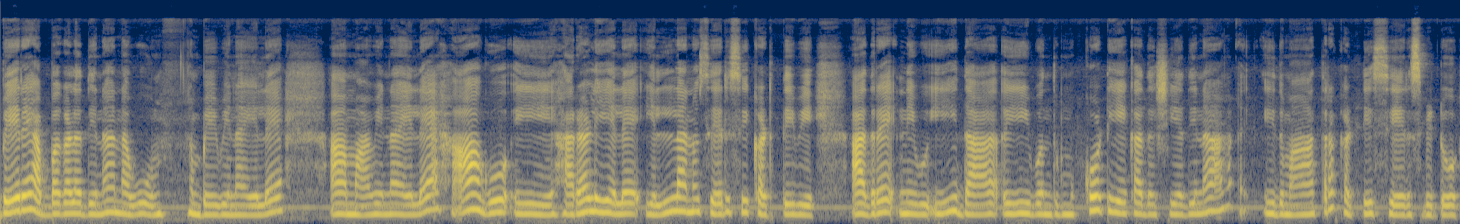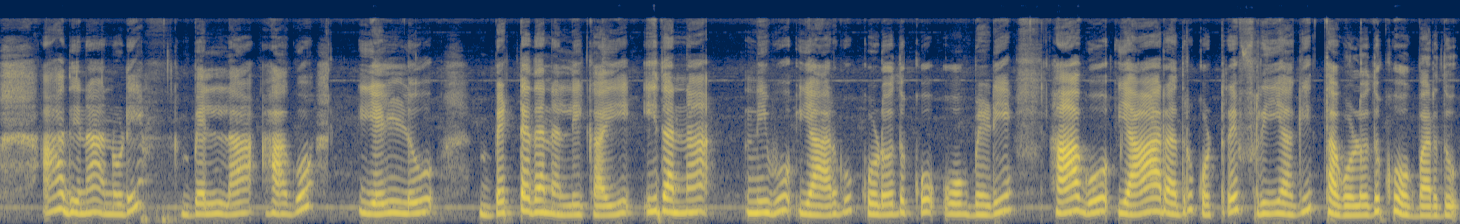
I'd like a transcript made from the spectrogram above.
ಬೇರೆ ಹಬ್ಬಗಳ ದಿನ ನಾವು ಬೇವಿನ ಎಲೆ ಮಾವಿನ ಎಲೆ ಹಾಗೂ ಈ ಹರಳಿ ಎಲೆ ಎಲ್ಲನೂ ಸೇರಿಸಿ ಕಟ್ತೀವಿ. ಆದರೆ ನೀವು ಈ ದಾ, ಈ ಒಂದು ಮುಕ್ಕೋಟಿ ಏಕಾದಶಿಯ ದಿನ ಇದು ಮಾತ್ರ ಕಟ್ಟಿ ಸೇರಿಸ್ಬಿಟ್ಟು, ಆ ದಿನ ನೋಡಿ ಬೆಲ್ಲ ಹಾಗೂ ಎಳ್ಳು, ಬೆಟ್ಟದ ನಲ್ಲಿಕಾಯಿ ಇದನ್ನು ನೀವು ಯಾರಿಗೂ ಕೊಡೋದಕ್ಕೂ ಹೋಗಬೇಡಿ. ಹಾಗೂ ಯಾರಾದರೂ ಕೊಟ್ಟರೆ ಫ್ರೀಯಾಗಿ ತಗೊಳ್ಳೋದಕ್ಕೆ ಹೋಗಬಾರ್ದು.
